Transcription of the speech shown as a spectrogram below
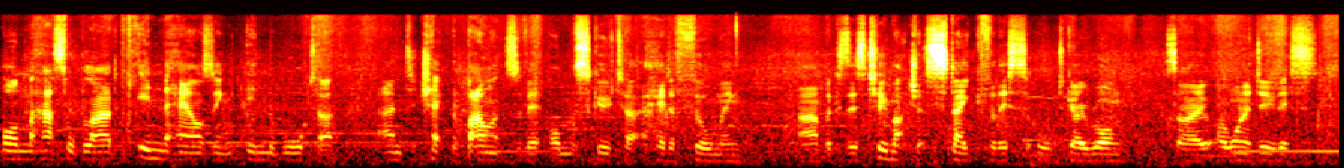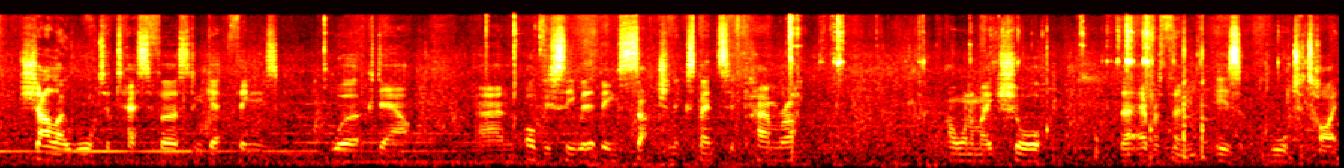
on the Hasselblad in the housing in the water and to check the balance of it on the scooter ahead of filming uh, because there's too much at stake for this all to go wrong. So I want to do this shallow water test first and get things worked out. And obviously with it being such an expensive camera, I want to make sure that everything is watertight.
